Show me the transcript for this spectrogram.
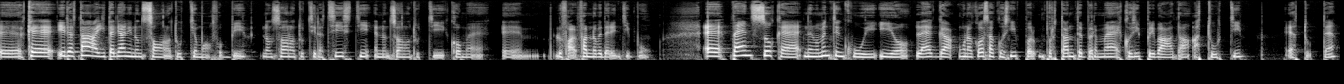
eh, che in realtà gli italiani non sono tutti omofobi, non sono tutti razzisti e non sono tutti come eh, lo fa, fanno vedere in tv. E penso che nel momento in cui io legga una cosa così importante per me e così privata a tutti e a tutte,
